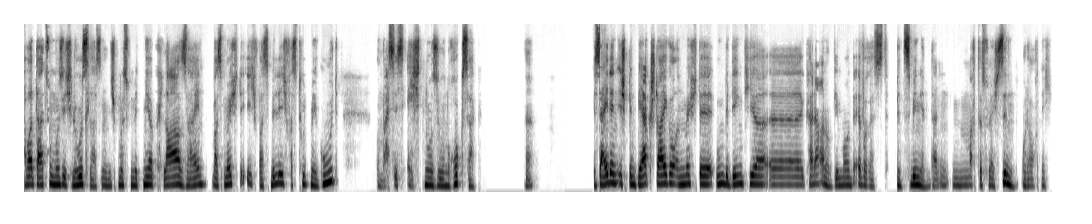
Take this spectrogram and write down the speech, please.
aber dazu muss ich loslassen. Ich muss mit mir klar sein, was möchte ich, was will ich, was tut mir gut und was ist echt nur so ein Rucksack. Ne? Es sei denn, ich bin Bergsteiger und möchte unbedingt hier, äh, keine Ahnung, den Mount Everest bezwingen. Dann macht das vielleicht Sinn oder auch nicht.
